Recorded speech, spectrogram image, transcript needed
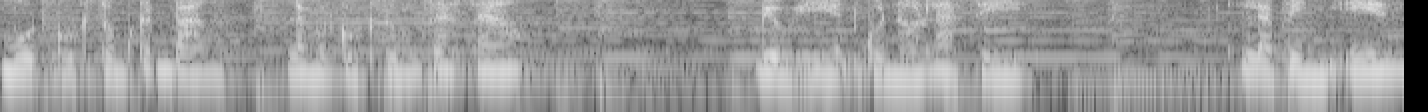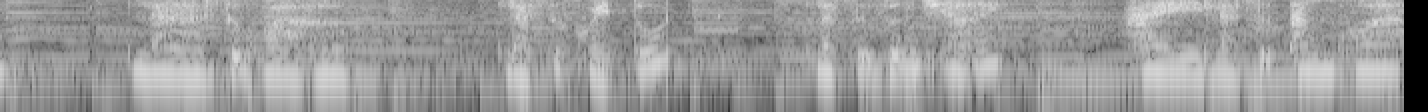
một cuộc sống cân bằng là một cuộc sống ra sao? Biểu hiện của nó là gì? Là bình yên? Là sự hòa hợp? Là sức khỏe tốt, là sự vững chãi hay là sự thăng hoa?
